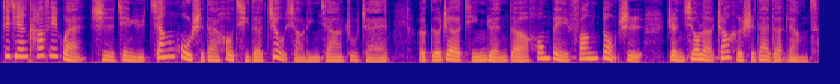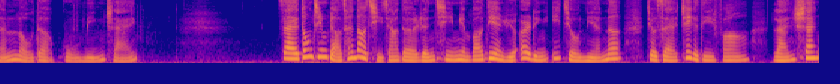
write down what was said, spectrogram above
这间咖啡馆是建于江户时代后期的旧小林家住宅，而隔着庭园的烘焙方洞是整修了昭和时代的两层楼的古民宅。在东京表参道起家的人气面包店，于二零一九年呢，就在这个地方岚山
